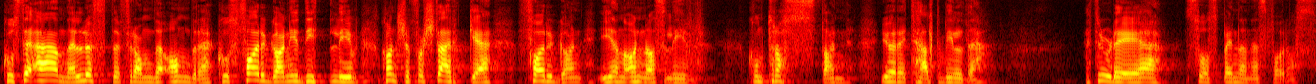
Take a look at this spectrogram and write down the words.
Hvordan det ene løfter fram det andre. Hvordan fargene i ditt liv kanskje forsterker fargene i en annens liv. Kontrastene gjør et helt bilde. Jeg tror det er så spennende for oss.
